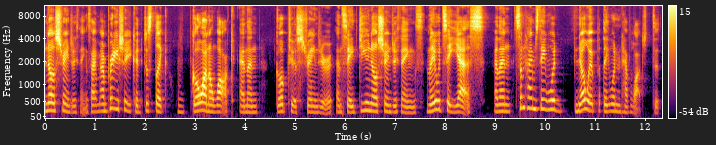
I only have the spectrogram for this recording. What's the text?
know stranger things I'm, I'm pretty sure you could just like go on a walk and then go up to a stranger and say, Do you know Stranger Things? And they would say yes. And then sometimes they would know it, but they wouldn't have watched it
